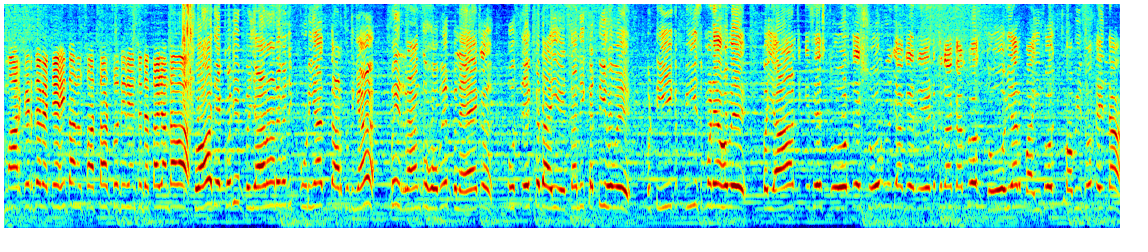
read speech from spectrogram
ਮਾਰਕੀਟ ਦੇ ਵਿੱਚ ਇਹੀ ਤੁਹਾਨੂੰ 7-800 ਦੀ ਰੇਂਜ ਦਿੱਤਾ ਜਾਂਦਾ ਵਾ। ਸੋ ਆਹ ਦੇਖੋ ਜੀ ਬਾਜ਼ਾਰਾਂ ਦੇ ਵਿੱਚ ਕੁੜੀਆਂ ਤਰਸਦੀਆਂ ਵੀ ਰੰਗ ਹੋਵੇ ਬਲੈਕ ਉੱਤੇ ਕਢਾਈ ਇਦਾਂ ਦੀ ਕੱਢੀ ਹੋਵੇ ਬੁਟੀਕ ਪੀਸ ਬਣਿਆ ਹੋਵੇ ਬਾਜ਼ਾਰ 'ਚ ਕਿਸੇ ਸਟੋਰ ਤੇ ਸ਼ੋਰੂਮ ਜਾ ਕੇ ਰੇਟ ਪਤਾ ਕਰ ਲਓ 2000 2200 2400 ਇਦਾਂ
